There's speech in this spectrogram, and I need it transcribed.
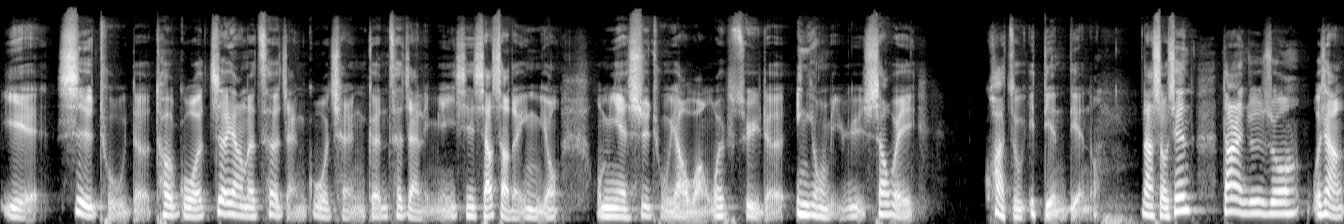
也试图的透过这样的策展过程跟策展里面一些小小的应用，我们也试图要往 Web Three 的应用领域稍微。跨足一点点哦。那首先，当然就是说，我想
